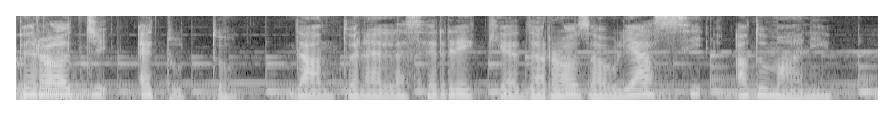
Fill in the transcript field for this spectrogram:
Per oggi è tutto. Da Antonella Serrecchia e da Rosa Uliassi, a domani.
